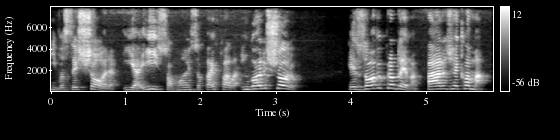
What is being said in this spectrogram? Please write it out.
e você chora. E aí sua mãe, seu pai fala: engole o choro. Resolve o problema, para de reclamar.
